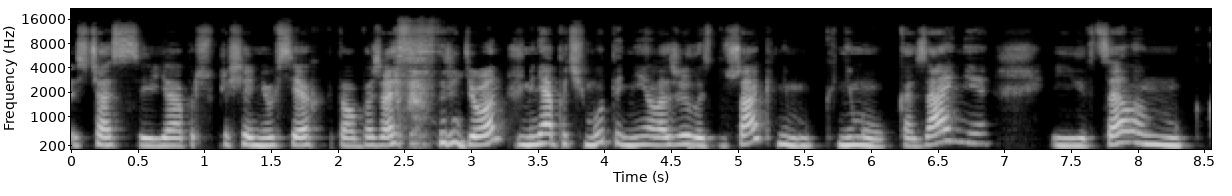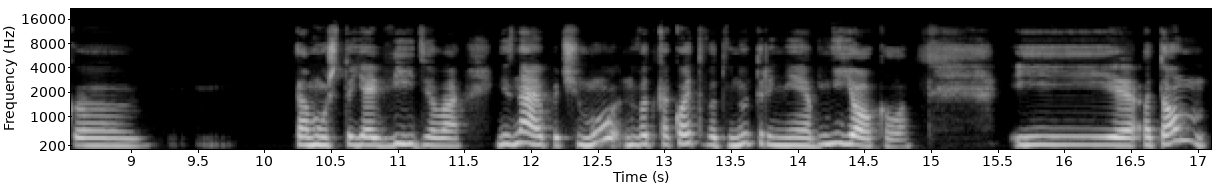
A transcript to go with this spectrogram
Сейчас я прошу прощения у всех, кто обожает этот регион. У меня почему-то не ложилась душа к нему, к нему, к Казани и в целом к тому, что я видела. Не знаю почему, но вот какое-то вот внутреннее не ёкало. И потом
